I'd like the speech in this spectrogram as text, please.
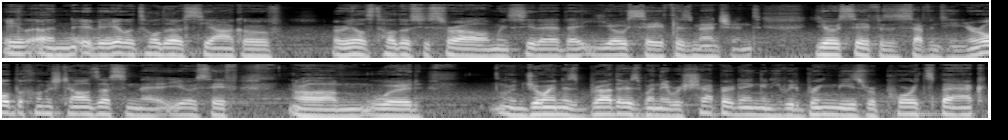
Ve'ela Toldos Yaakov, or Ve'ela Toldos Yisrael, and we see that, that Yosef is mentioned. Yosef is a 17 year old, the Chumash tells us, and that Yosef um, would join his brothers when they were shepherding, and he would bring these reports back.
